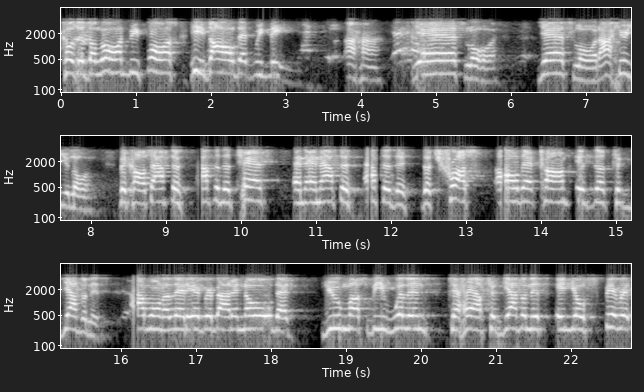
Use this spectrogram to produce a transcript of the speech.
because if the Lord be for us, He's all that we need. Uh huh. Yes, Lord. Yes, Lord. I hear you, Lord. Because after after the test and, and after after the, the trust, all that comes is the togetherness. I want to let everybody know that you must be willing to have togetherness in your spirit.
